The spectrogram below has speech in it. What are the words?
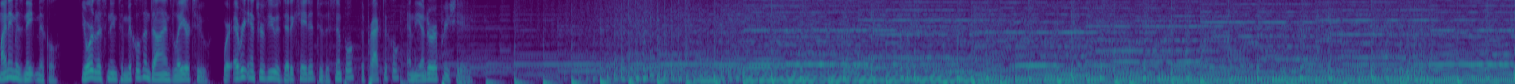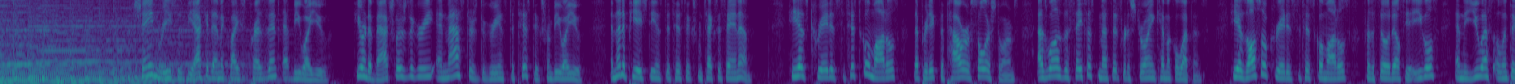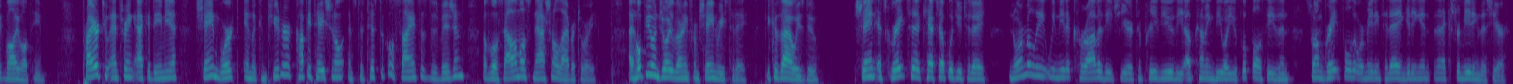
My name is Nate Meikle. You're listening to Mickles and Dimes Layer 2, where every interview is dedicated to the simple, the practical, and the underappreciated. Shane Reese is the academic vice president at BYU. He earned a bachelor's degree and master's degree in statistics from BYU, and then a PhD in statistics from Texas A&M. He has created statistical models that predict the power of solar storms, as well as the safest method for destroying chemical weapons. He has also created statistical models for the Philadelphia Eagles and the U.S. Olympic volleyball team. Prior to entering academia, Shane worked in the Computer, Computational, and Statistical Sciences Division of Los Alamos National Laboratory. I hope you enjoy learning from Shane Reese today, because I always do. Shane, it's great to catch up with you today. Normally, we meet at Carrabba's each year to preview the upcoming BYU football season. So I'm grateful that we're meeting today and getting in an extra meeting this year.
